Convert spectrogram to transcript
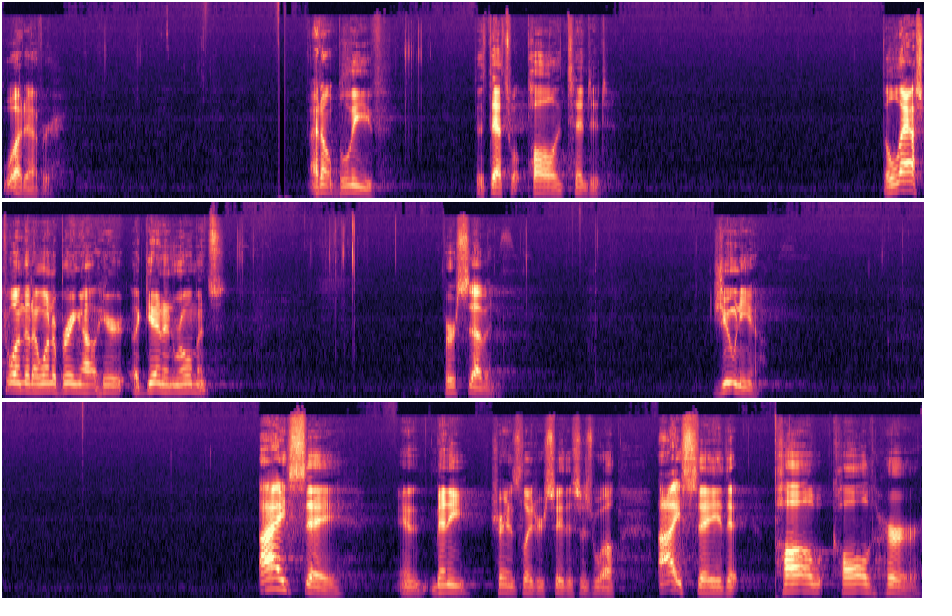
Whatever. I don't believe that that's what Paul intended. The last one that I want to bring out here, again in Romans, verse 7. Junia. I say, and many translators say this as well, I say that Paul called her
